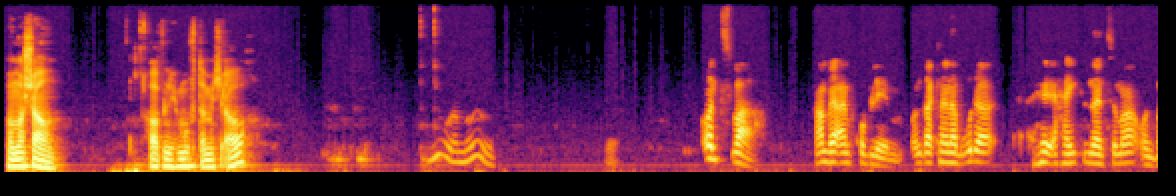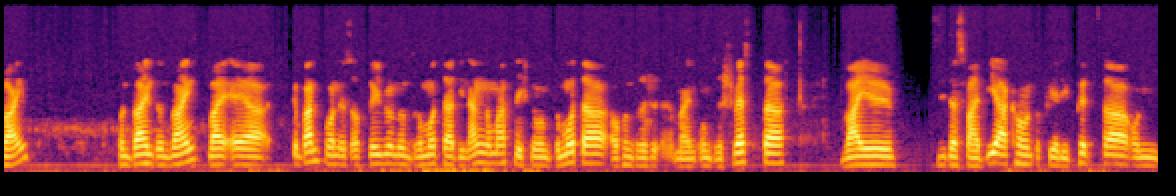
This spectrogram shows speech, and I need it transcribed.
Wollen wir mal schauen. Hoffentlich moved er mich auch. Und zwar haben wir ein Problem. Unser kleiner Bruder hängt in sein Zimmer und weint. Und weint und weint, weil er gebannt worden ist auf Review und unsere Mutter hat ihn angemacht. Nicht nur unsere Mutter, auch unsere, mein, unsere Schwester, weil sie, das war halt ihr Account für die Pizza und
